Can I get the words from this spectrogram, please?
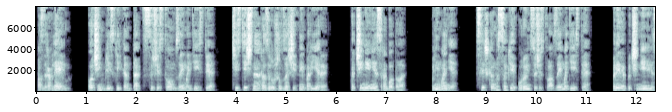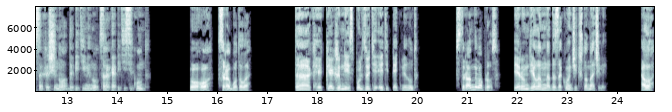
Поздравляем! Очень близкий контакт с существом взаимодействия частично разрушил защитные барьеры. Подчинение сработало. Внимание! Слишком высокий уровень существа взаимодействия. Время подчинения сокращено до 5 минут 45 секунд. Ого, сработало. Так, как же мне использовать эти пять минут? Странный вопрос. Первым делом надо закончить, что начали. Алло,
